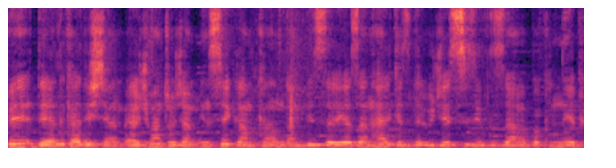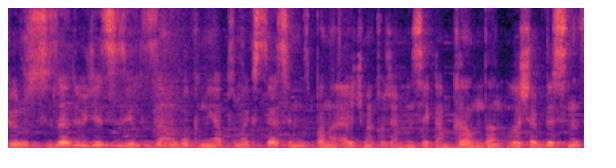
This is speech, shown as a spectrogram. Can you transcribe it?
Ve değerli kardeşlerim Ercüment Hocam Instagram kanalından bizlere yazan herkese de ücretsiz yıldızlama bakımını yapıyoruz. Sizler de ücretsiz yıldızlama bakımını yaptırmak isterseniz bana Ercüment Hocam Instagram kanalından ulaşabilirsiniz.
